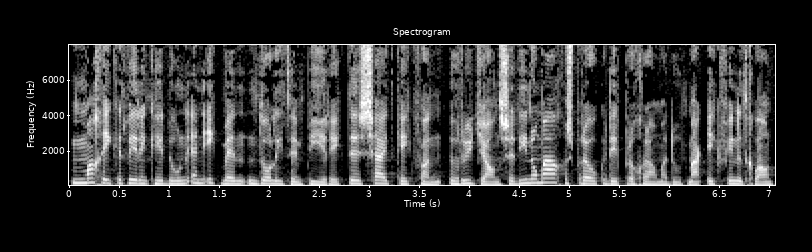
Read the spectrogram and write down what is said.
mag ik het weer een keer doen. En ik ben Dolly Tempierik, de sidekick van Ruud Jansen... die normaal gesproken dit programma doet. Maar ik vind het gewoon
